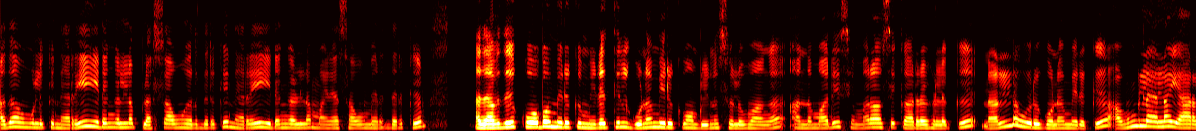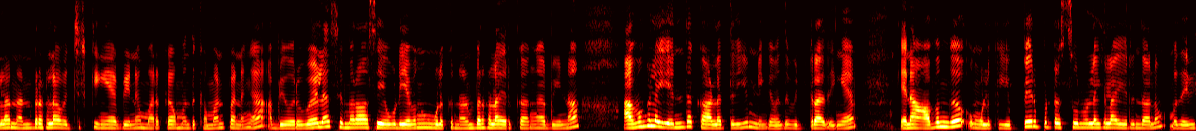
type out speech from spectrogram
அது அவங்களுக்கு நிறைய இடங்களில் ப்ளஸ்ஸாகவும் இருந்திருக்கு. நிறைய இடங்களில் மைனஸாகவும் இருந்திருக்கு. அதாவது கோபம் இருக்கும் இடத்தில் குணம் இருக்கும் அப்படின்னு சொல்லுவாங்க. அந்த மாதிரி சிம்மராசிக்காரர்களுக்கு நல்ல ஒரு குணம் இருக்குது அவங்களெல்லாம் யாரெல்லாம் நண்பர்களாக வச்சுருக்கீங்க அப்படின்னு மறக்காமல் வந்து கமெண்ட் பண்ணுங்கள் அப்படி ஒரு வேளை சிம்மராசியை உடையவங்க உங்களுக்கு நண்பர்களாக இருக்காங்க அப்படின்னா அவங்கள எந்த காலத்திலையும் நீங்கள் வந்து விட்டுறாதீங்க. ஏன்னா அவங்க உங்களுக்கு எப்பேற்பட்ட சூழ்நிலைகளாக இருந்தாலும் உதவி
